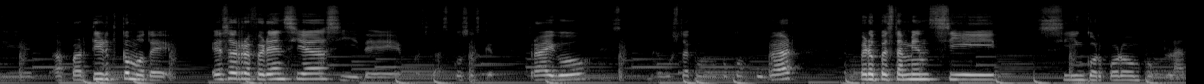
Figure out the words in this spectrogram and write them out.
eh, a partir como de esas referencias y de pues, las cosas que traigo, este, me gusta como un poco jugar, pero pues también sí, sí incorporo un poco la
